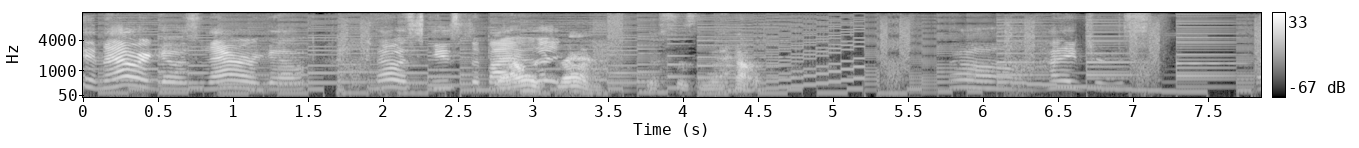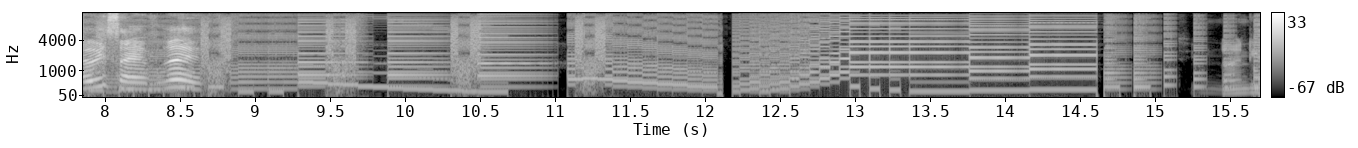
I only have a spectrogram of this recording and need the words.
An hour ago is an hour ago. No excuse to buy that was then. This is now. At least I have lit. Ninety.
